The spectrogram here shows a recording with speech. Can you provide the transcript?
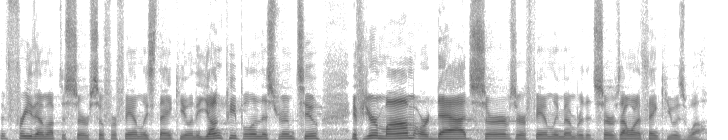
that free them up to serve. So, for families, thank you. And the young people in this room, too, if your mom or dad serves or a family member that serves, I want to thank you as well.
